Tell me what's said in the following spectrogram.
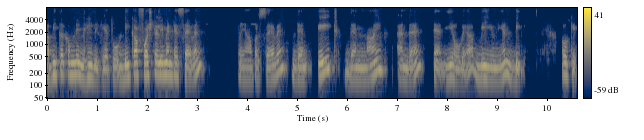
अभी तक हमने नहीं लिखे है। तो डी का फ़र्स्ट एलिमेंट है सेवन तो यहाँ पर seven then eight then nine and then ten ये हो गया B union D okay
